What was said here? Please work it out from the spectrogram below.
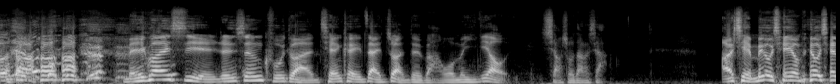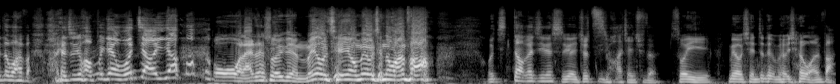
了，没关系，人生苦短，钱可以再赚，对吧？我们一定要享受当下。而且没有钱有没有钱的玩法，好像这句话不应该我讲一样。我我来再说一遍，没有钱有没有钱的玩法。我大概今天十月就自己花钱去的，所以没有钱真的有没有钱的玩法。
